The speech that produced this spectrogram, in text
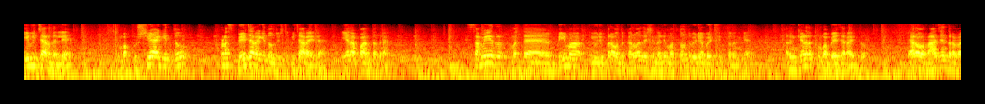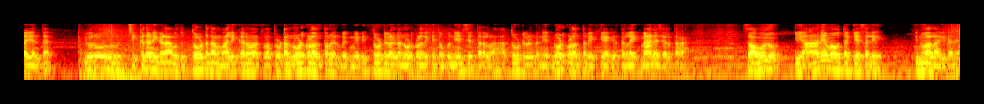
ಈ ವಿಚಾರದಲ್ಲಿ ತುಂಬ ಖುಷಿಯಾಗಿದ್ದು ಪ್ಲಸ್ ಬೇಜಾರಾಗಿದ್ದು ಒಂದು ವಿಚ- ವಿಚಾರ ಇದೆ. ಏನಪ್ಪ ಅಂತಂದರೆ, ಸಮೀರ್ ಮತ್ತು ಭೀಮಾ ಇವರಿಬ್ಬರ ಒಂದು ಕನ್ವರ್ಸೇಷನಲ್ಲಿ ಮತ್ತೊಂದು ವಿಡಿಯೋ ಬೈಟ್ ಸಿಕ್ತು ನನಗೆ. ಅದನ್ನು ಕೇಳಿದಾಗ ತುಂಬ ಬೇಜಾರಾಯಿತು. ಯಾರೋ ರಾಜೇಂದ್ರ ರಾಯ್ ಅಂತೆ. ಇವರು ಚಿಕ್ಕ ದಣಿಗಳ ಒಂದು ತೋಟದ ಮಾಲೀಕನೋ ಅಥವಾ ತೋಟ ನೋಡ್ಕೊಳ್ಳೋ ಇರ್ಬೇಕು ಮೇ ಬಿ ತೋಟಗಳನ್ನ ನೋಡ್ಕೊಳ್ಳೋದಕ್ಕಿಂತ ಒಬ್ಬ ನೇಮಿಸಿರ್ತಾರಲ್ವ, ಆ ತೋಟಗಳನ್ನ ನೋಡ್ಕೊಳ್ಳೋ ಅಂತ ವ್ಯಕ್ತಿ ಆಗಿರ್ತಾನೆ ಲೈಕ್ ಮ್ಯಾನೇಜರ್ ತರ. ಸೊ ಅವನು ಈ ಆನೆ ಮಾವುತ ಕೇಸಲ್ಲಿ ಇನ್ವಾಲ್ವ್ ಆಗಿದ್ದಾನೆ.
